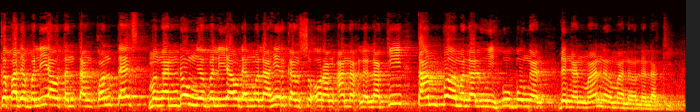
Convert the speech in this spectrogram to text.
kepada beliau tentang konteks mengandungnya beliau dan melahirkan seorang anak lelaki tanpa melalui hubungan dengan mana-mana lelaki.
